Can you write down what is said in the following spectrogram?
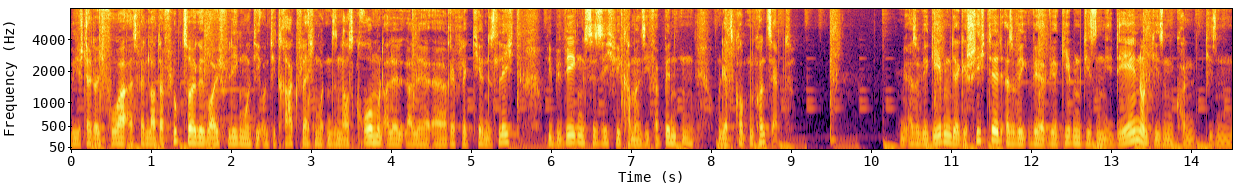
Wie stellt euch vor, als wenn lauter Flugzeuge über euch fliegen und die, und die Tragflächen unten sind aus Chrom und alle, alle äh, reflektieren das Licht. Wie bewegen sie sich? Wie kann man sie verbinden? Und jetzt kommt ein Konzept. Also wir geben der Geschichte, also wir, wir, wir geben diesen Ideen und diesen, diesen,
